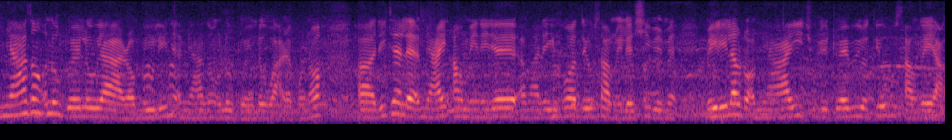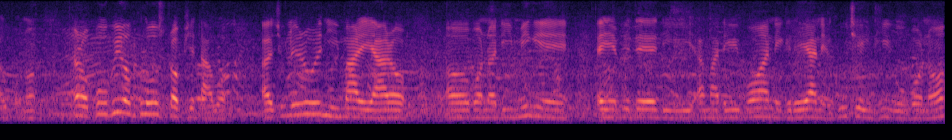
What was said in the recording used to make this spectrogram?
အများဆုံးအလုပ်တွဲလုပ်ရတာတော့မေလေးနဲ့အများဆုံးအလုပ်တွဲလုပ်ရတယ်ပေါ့နော်အာဒီထက်လည်းအများကြီးအောင်မြင်နေတဲ့ MRTV Forum တရုပ်ဆောင်တွေလည်းရှိပေမဲ့မေလေးလောက်တော့အများကြီးချူလေးတွဲပြီးတော့တရုပ်မဆောင်ခဲ့ရဘူးပေါ့နော်အဲ့တော့ပို့ပြီးတော့ close stop ဖြစ်တာပေါ့အဲချူလေးတို့ညီမတွေကတော့ ဟိုပေါ့နော်ဒီမိခင်တရင်ဖြစ်တဲ့ဒီ MRTV ဘောကနေကလေးကနေအခုချိန်ထိကိုပေါ့နော်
